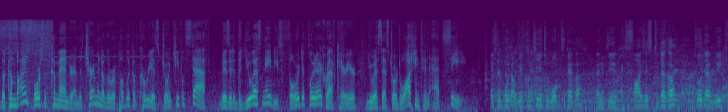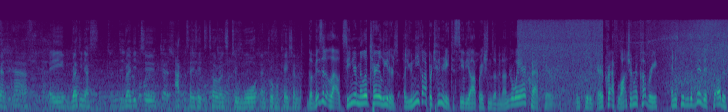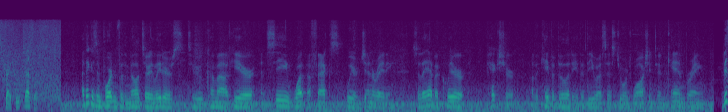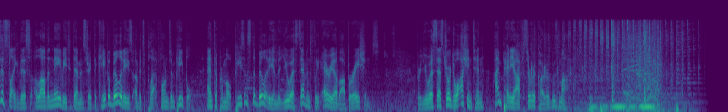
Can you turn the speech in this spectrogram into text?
The Combined Forces Commander and the Chairman of the Republic of Korea's Joint Chief of Staff visited the U.S. Navy's forward deployed aircraft carrier, USS George Washington, at sea. It's important we continue to work together and do exercises together so that we can have a readiness ready to act as a deterrence to war and provocation. The visit allowed senior military leaders a unique opportunity to see the operations of an underway aircraft carrier, including aircraft launch and recovery, and included a visit to other strike group vessels. I think it's important for the military leaders to come out here and see what effects we are generating so they have a clear picture of the capability that the USS George Washington can bring Visits like this allow the Navy to demonstrate the capabilities of its platforms and people, and to promote peace and stability in the U.S. 7th Fleet area of operations. For USS George Washington, I'm Petty Officer Ricardo Guzman.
